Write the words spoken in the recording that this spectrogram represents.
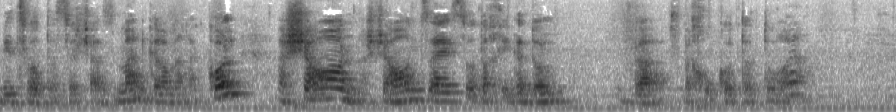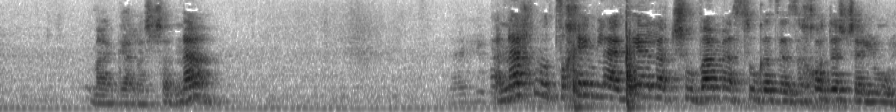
מצוות עשה שהזמן גרמן הכל, השעון, השעון זה היסוד הכי גדול בחוקות התורה. מעגל השנה. אנחנו צריכים להגיע לתשובה מהסוג הזה, זה חודש אלול.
